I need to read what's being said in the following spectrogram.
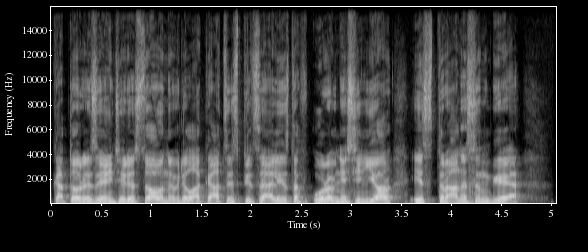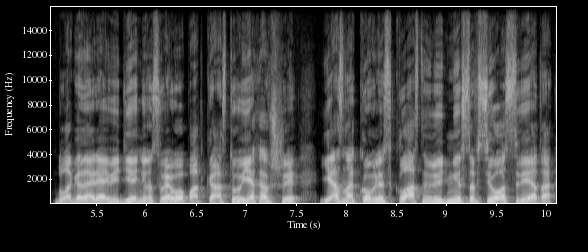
которые заинтересованы в релокации специалистов уровня сеньор из стран СНГ. Благодаря ведению своего подкаста «Уехавшие» я знакомлюсь с классными людьми со всего света,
